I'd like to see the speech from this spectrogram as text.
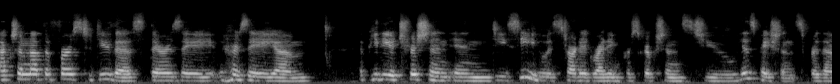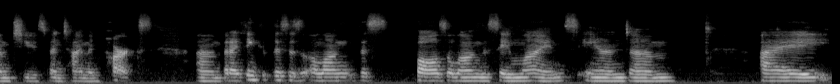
actually, I'm not the first to do this. There's a there's a um, a pediatrician in DC who has started writing prescriptions to his patients for them to spend time in parks. Um, but I think this is along this falls along the same lines, and um, I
